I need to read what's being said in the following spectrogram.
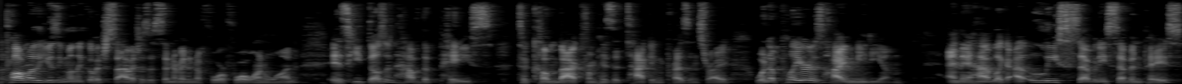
problem with using Milinkovic Savic as a center mid in a 4-4-1-1 is he doesn't have the pace to come back from his attacking presence, right? When a player is high medium and they have like at least 77 pace,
